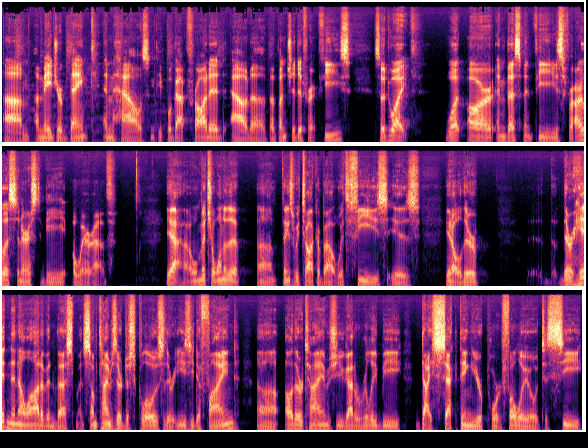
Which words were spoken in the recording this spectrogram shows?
um, a major bank and how some people got frauded out of a bunch of different fees. So, Dwight, what are investment fees for our listeners to be aware of? Yeah, well, Mitchell, one of the um, things we talk about with fees is, you know, they're they're hidden in a lot of investments. Sometimes they're disclosed; they're easy to find. Uh, other times, you got to really be dissecting your portfolio to see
